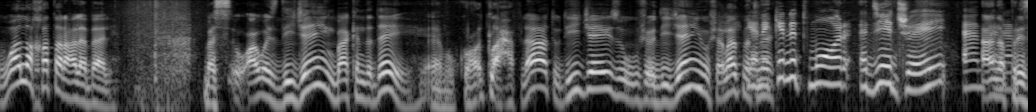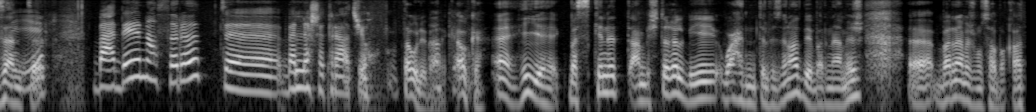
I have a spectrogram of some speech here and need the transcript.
ولا خطر على بالي. بس I was DJing back in the day. يعني اطلع حفلات و DJs و DJ وشغلات مثل يعني. كنت more DJ than a presenter. بعدين صرت آه، بلشت راديو. طولي بالك. okay. إيه هي هيك. بس كنت عم بشتغل بواحد من التلفزيونات ببرنامج آه برنامج مسابقات.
